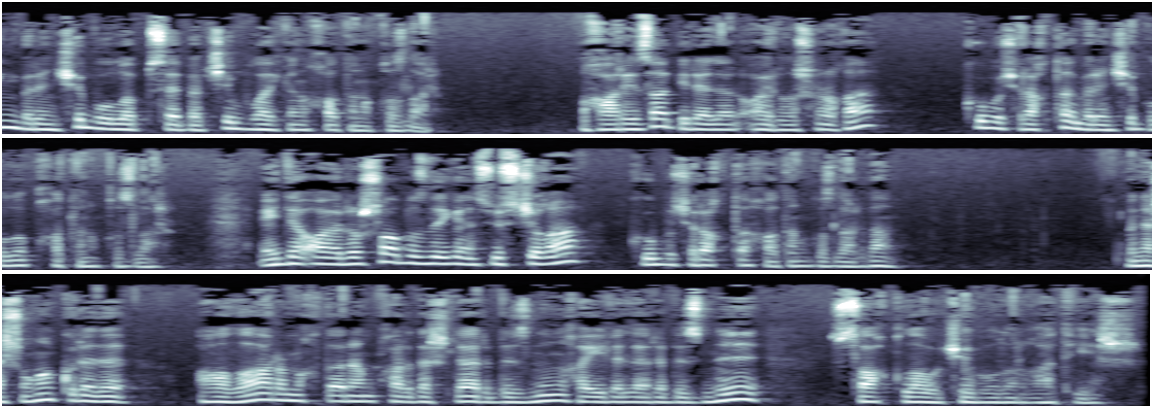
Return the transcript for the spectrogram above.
иң беренче булып сәбәпче була икән хатын-кызлар. Гариза бирәләр аерылышырга, күп очракта беренче булып хатын-кызлар. Әйдә аерылышабыз дигән сүз чыга, күп очракта хатын-кызлардан. Менә шуңа күрә дә алар, мөхтәрәм кардәшләр, безнең гаиләләребезне саклаучы булырга тиеш.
